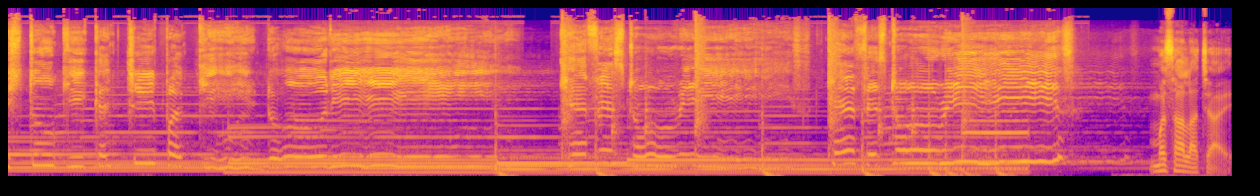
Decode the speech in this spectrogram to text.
रिश्तों की कच्ची पक्की डोरी। Cafe stories cafe stories. मसाला चाय।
